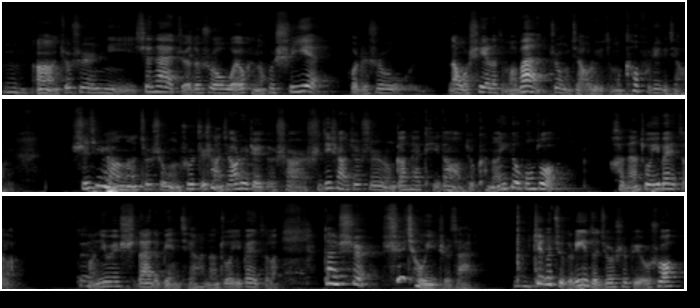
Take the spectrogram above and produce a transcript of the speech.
嗯嗯，就是你现在觉得说我有可能会失业。或者是那我失业了怎么办？这种焦虑怎么克服这个焦虑？实际上呢，就是我们说职场焦虑这个事儿，实际上就是我们刚才提到，就可能一个工作很难做一辈子了，对，因为时代的变迁很难做一辈子了。但是需求一直在。这个举个例子，就是比如说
